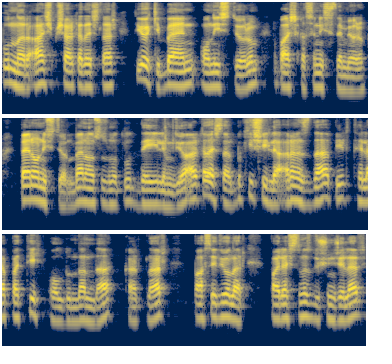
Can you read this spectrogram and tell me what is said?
Bunları aşmış arkadaşlar. Diyor ki ben onu istiyorum, başkasını istemiyorum. Ben onu istiyorum, ben onsuz mutlu değilim diyor. Arkadaşlar bu kişiyle aranızda bir telepati olduğundan da kartlar bahsediyorlar. Paylaştığınız düşünceler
